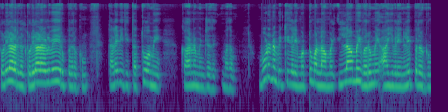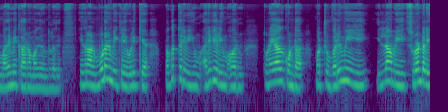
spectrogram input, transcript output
தொழிலாளர்கள் தொழிலாளர்களே இருப்பதற்கும் தலைவிதி தத்துவமே காரணம் என்றது மதம். மூட நம்பிக்கைகளை மட்டுமல்லாமல் இல்லாமை வறுமை ஆகியவை நிலைப்பதற்கும் மதமே காரணமாக இருந்துள்ளது. இதனால் மூடநம்பிக்கைகளை ஒழிக்க பகுத்தறிவையும் அறிவியலையும் அவர் துணையாக கொண்டார் மற்றும் வறுமையை இல்லாமையை சுரண்டலை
